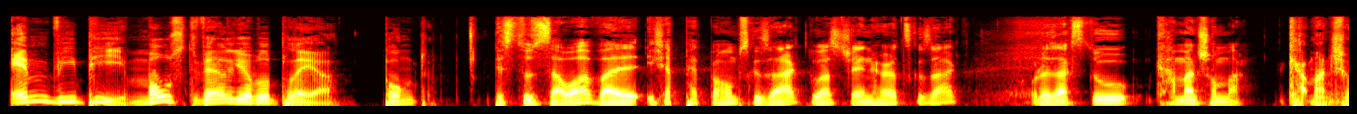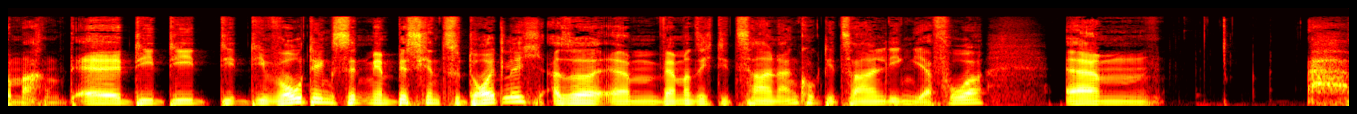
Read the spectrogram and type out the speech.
MVP, Most Valuable Player. Punkt. Bist du sauer, weil ich habe Pat Mahomes gesagt, du hast Jane Hurts gesagt? Oder sagst du, kann man schon machen? Kann man schon machen. Äh, die, die, die, die Votings sind mir ein bisschen zu deutlich. Also, ähm, wenn man sich die Zahlen anguckt, die Zahlen liegen ja vor. Ähm, ah,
